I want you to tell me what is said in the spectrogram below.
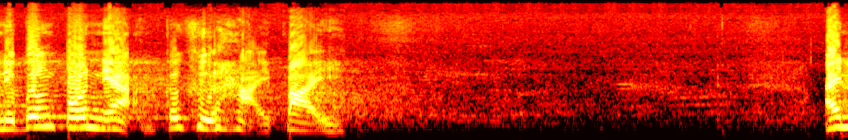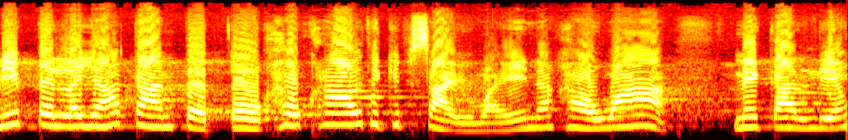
ในเบื้องต้นเนี่ยก็คือหายไป อันนี้เป็นระยะการเติบโตคร่าวๆที่กิฟใส่ไว้นะคะว่าในการเลี้ยง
